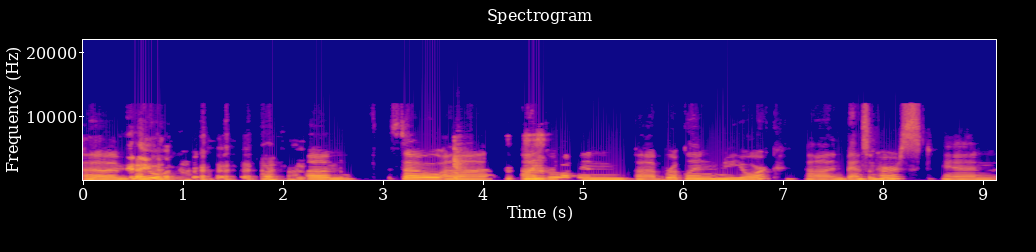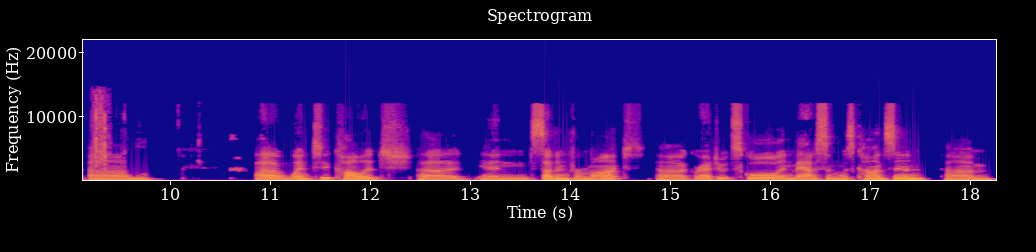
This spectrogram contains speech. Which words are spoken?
Um, in order. um, so uh, I grew up in uh, Brooklyn, New York, uh, in Bensonhurst, and um, uh, went to college uh, in southern Vermont, uh, graduate school in Madison, Wisconsin. Um,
